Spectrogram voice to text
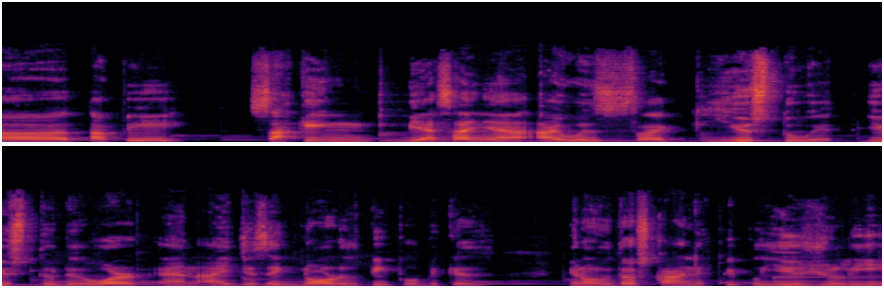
Uh, tapi saking biasanya I was like used to it, used to the word, and I just ignore the people because you know those kind of people usually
